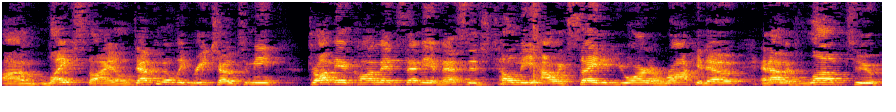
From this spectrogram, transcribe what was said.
um, lifestyle. Definitely reach out to me. Drop me a comment, send me a message, tell me how excited you are to rock it out, and I would love to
